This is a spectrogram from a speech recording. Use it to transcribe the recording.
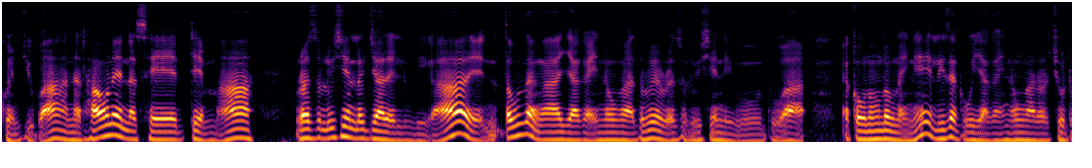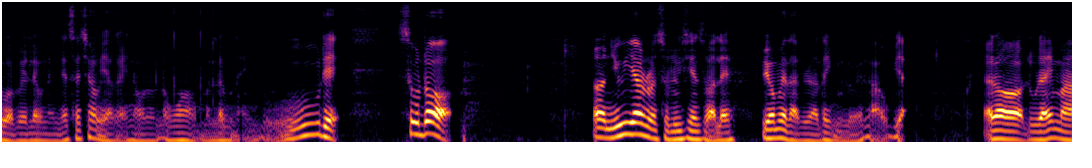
ခွင့်ပြုပါ2021မှာ resolution လောက်ကြတဲ့လူတွေကတဲ့35ရာခိုင်နှုန်းကသူတို့ရဲ့ resolution တွေကိုသူကအကုန်လုံးလုပ်နိုင်တယ်49ရာခိုင်နှုန်းကတော့ချို့တော့ပဲလုပ်နိုင်တယ်16ရာခိုင်နှုန်းတော့လုံးဝမလုပ်နိုင်ဘူးတဲ့ဆိုတော့ new year resolution ဆိုတာလဲပြောမဲ့တာပြောတာသိမလွယ်လာဘူးဗျအဲ့တော့လူတိုင်းမှာ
